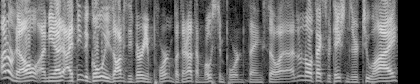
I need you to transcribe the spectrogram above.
I don't know. I mean, I, I, think the goalie is obviously very important, but they're not the most important thing. So I, I don't know if expectations are too high.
